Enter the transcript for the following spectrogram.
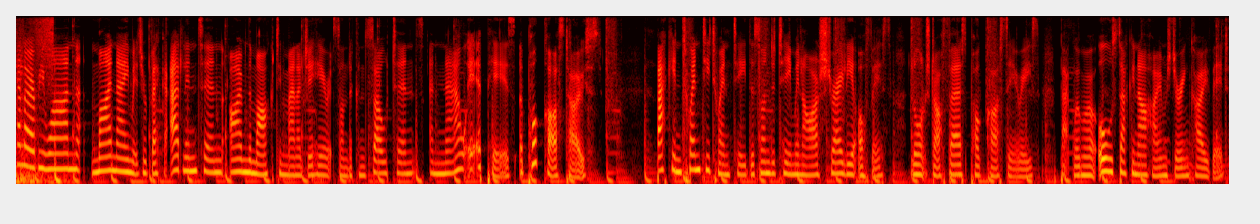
Hello, everyone. My name is Rebecca Adlington. I'm the marketing manager here at Sonder Consultants, and now it appears a podcast host. Back in 2020, the Sonder team in our Australia office launched our first podcast series back when we were all stuck in our homes during COVID.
